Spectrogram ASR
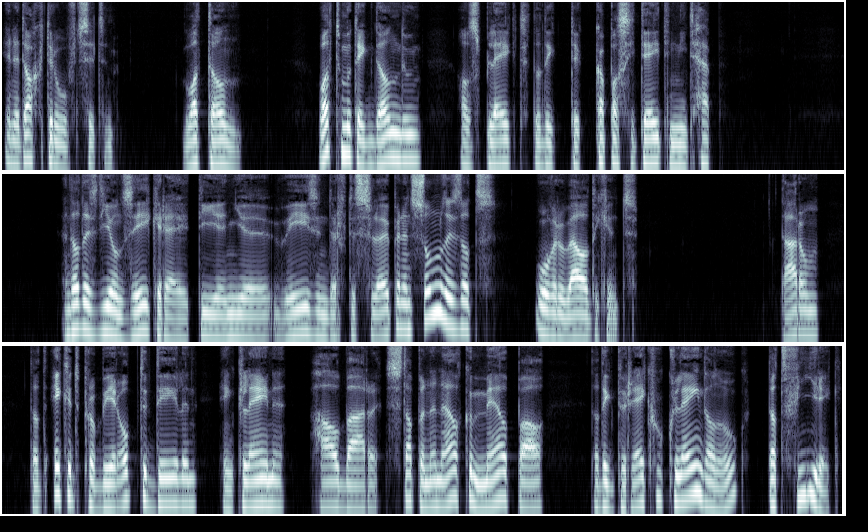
in het achterhoofd zitten. Wat dan? Wat moet ik dan doen als blijkt dat ik de capaciteit niet heb? En dat is die onzekerheid die in je wezen durft te sluipen, en soms is dat overweldigend. Daarom dat ik het probeer op te delen in kleine, haalbare stappen en elke mijlpaal dat ik bereik, hoe klein dan ook, dat vier ik.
